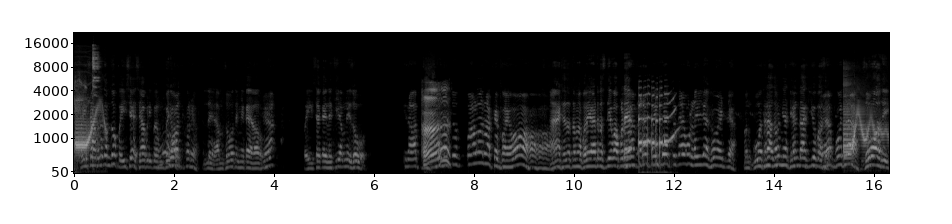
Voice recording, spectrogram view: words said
પૈસા આપણે આમ જો પૈસા છે આપણી પાસે હું હું વાત કરે. એટલે આમ જો તમે કઈ આવો. પૈસા કઈ નથી આમ જોવો. એટલે આ પૈસાનો તો પાળો રાખે ભાઈ આઠ હજાર તમને ભલે આઠ વર્ષ દેવા પડે. પૈસા તો હું લઈ જા જોવે એટલે. પણ ગોધરા જાઓ ને ધ્યાન રાખજો પાછા. ગોધરા? જોવા દઈ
